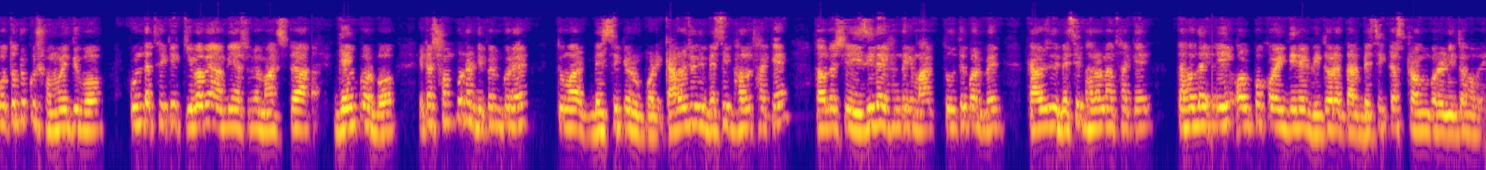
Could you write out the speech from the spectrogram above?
কতটুকু সময় দিব, কোনটা থেকে কীভাবে আমি আসলে মার্কসটা গেইন করব, এটা সম্পূর্ণ ডিপেন্ড করে তোমার বেসিকের উপরে। কারও যদি বেসিক ভালো থাকে, তাহলে সে ইজিলি এখান থেকে মার্ক তুলতে পারবে। কারও যদি বেসিক ভালো না থাকে, তাহলে এই অল্প কয়েকদিনের ভিতরে তার বেসিকটা স্ট্রং করে নিতে হবে।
